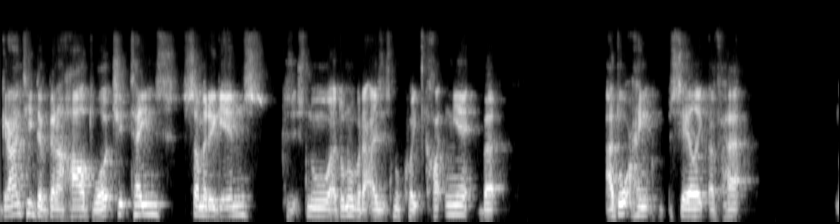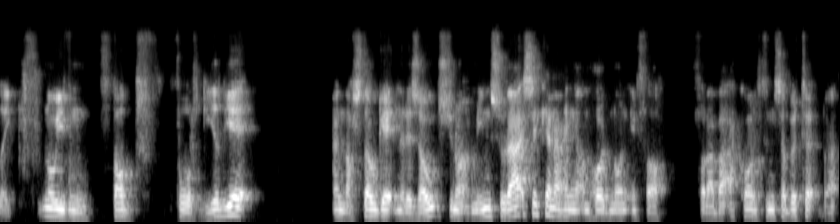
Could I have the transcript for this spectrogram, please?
Granted, they've been a hard watch at times. Some of the games because it's no I don't know what it is. It's not quite clicking yet, but I don't think Celtic have hit like not even third, fourth gear yet, and they're still getting the results. You know what I mean? So that's the kind of thing that I'm holding on to for for a bit of confidence about it. But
